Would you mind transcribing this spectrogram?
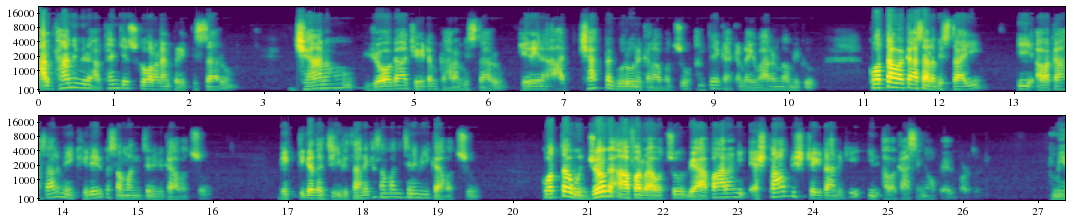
అర్థాన్ని మీరు అర్థం చేసుకోవాలని ప్రయత్నిస్తారు. ధ్యానము యోగా చేయటం ప్రారంభిస్తారు. ఏదైనా ఆధ్యాత్మ గురువుని కలవచ్చు. అంతేకాకుండా ఈ వారంలో మీకు కొత్త అవకాశాలు లభిస్తాయి. ఈ అవకాశాలు మీ కెరీర్కు సంబంధించినవి కావచ్చు. వ్యక్తిగత జీవితానికి సంబంధించినవి కావచ్చు. కొత్త ఉద్యోగ ఆఫర్ రావచ్చు. వ్యాపారాన్ని ఎస్టాబ్లిష్ చేయడానికి ఇది అవకాశంగా ఉపయోగపడుతుంది. మీ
